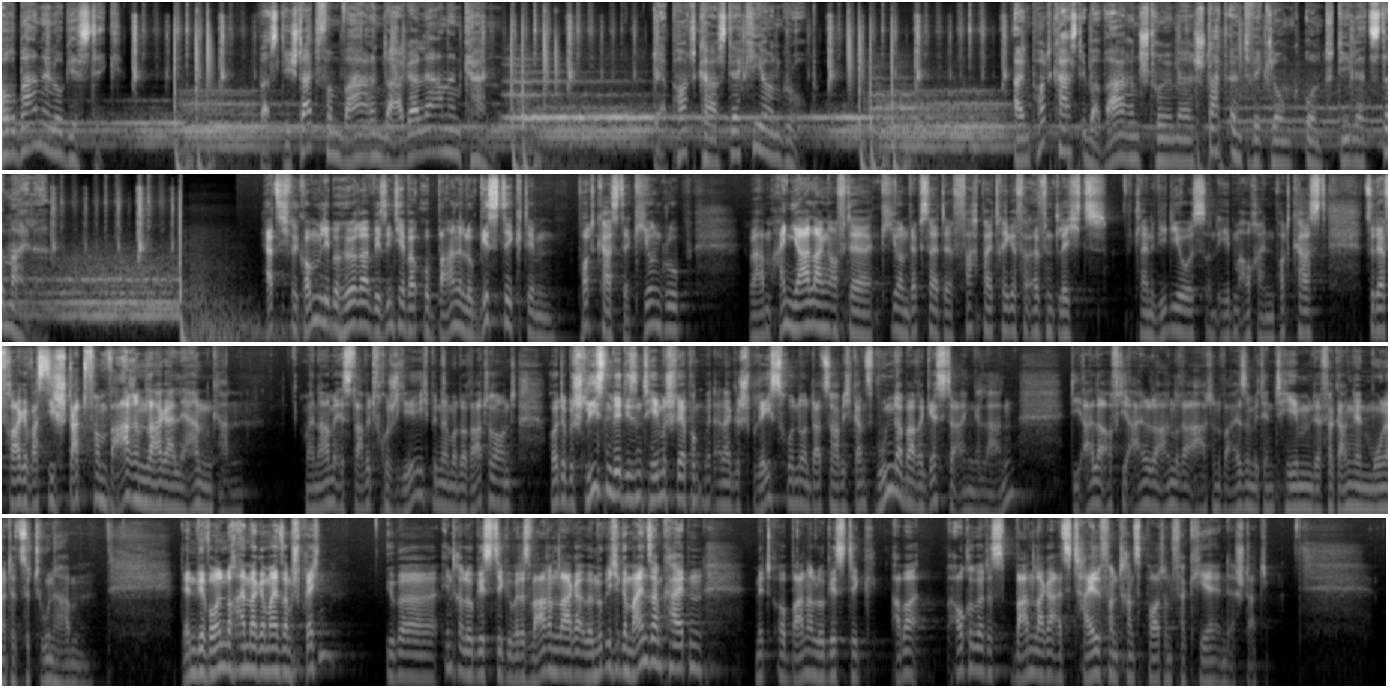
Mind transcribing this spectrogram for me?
Urbane Logistik. Was die Stadt vom Warenlager lernen kann. Der Podcast der Kion Group. Ein Podcast über Warenströme, Stadtentwicklung und die letzte Meile. Herzlich willkommen, liebe Hörer. Wir sind hier bei Urbane Logistik, dem Podcast der Kion Group. Wir haben ein Jahr lang auf der Kion-Webseite Fachbeiträge veröffentlicht, kleine Videos und eben auch einen Podcast zu der Frage, was die Stadt vom Warenlager lernen kann. Mein Name ist David Frogier, ich bin der Moderator und heute beschließen wir diesen Themenschwerpunkt mit einer Gesprächsrunde und dazu habe ich ganz wunderbare Gäste eingeladen, die alle auf die eine oder andere Art und Weise mit den Themen der vergangenen Monate zu tun haben. Denn wir wollen noch einmal gemeinsam sprechen über Intralogistik, über das Warenlager, über mögliche Gemeinsamkeiten mit urbaner Logistik, aber auch über das Bahnlager als Teil von Transport und Verkehr in der Stadt.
